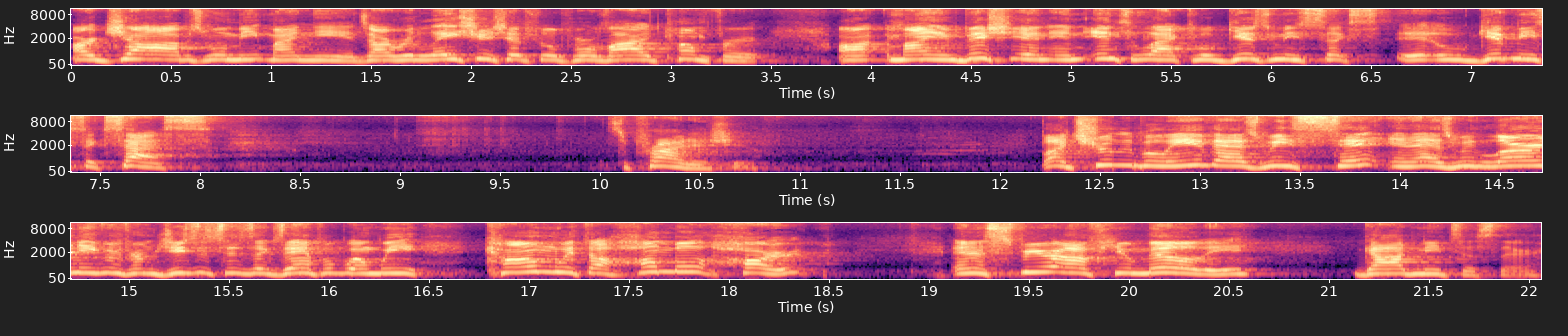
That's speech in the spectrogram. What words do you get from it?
Our jobs will meet my needs, our relationships will provide comfort. Uh, my ambition and intellect will give me, it will give me success. It's a pride issue. But I truly believe that as we sit and as we learn even from Jesus' example, when we come with a humble heart and a spirit of humility, God meets us there.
